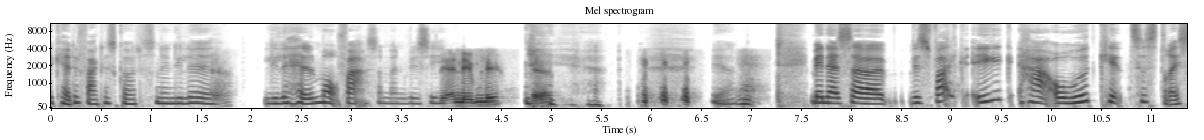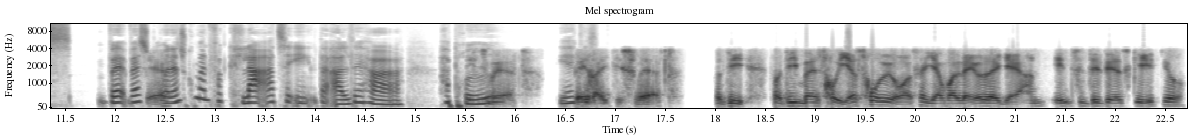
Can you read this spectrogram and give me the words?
det kan det faktisk godt. Sådan en lille, Ja. lille halvmorfar, som man vil sige. Det er nemlig. Ja. Ja. Men altså, hvis folk ikke har overhovedet kendt til stress, hvad, hvad, Ja. hvordan skulle man forklare til en, der aldrig har, har Det er prøvet? svært. Ja, Det er rigtig svært. Fordi, fordi man troede, jeg troede jo også, at jeg var lavet af jern, indtil det der skete jo.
